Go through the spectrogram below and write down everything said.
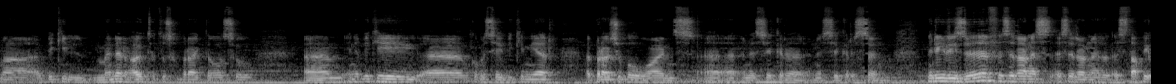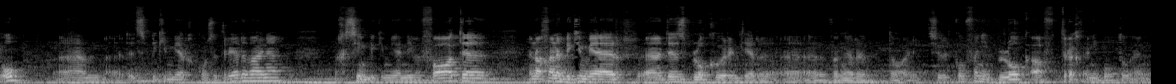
maar 'n bietjie minder hout wat ons gebruik daarso. Ehm um, en 'n bietjie ehm uh, kom ons sê bietjie meer approachable wines uh, in 'n sekere in 'n sekere sin. Met die reserve is dit dan is, is dit dan 'n stappie op. Ehm um, dit is bietjie meer gekonsentreerde wyne. gesien bietjie meer nuwe vate en dan gaan 'n bietjie meer uh, dit is blok georiënteerde uh, uh, wingerde daai. So dit kom van die blok af terug in die bottel in.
